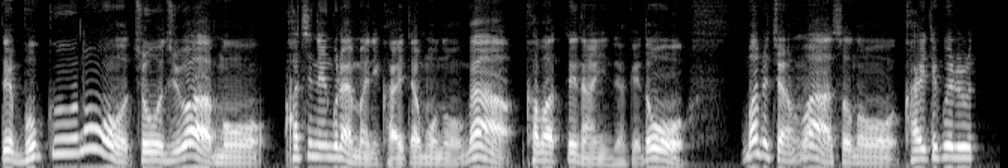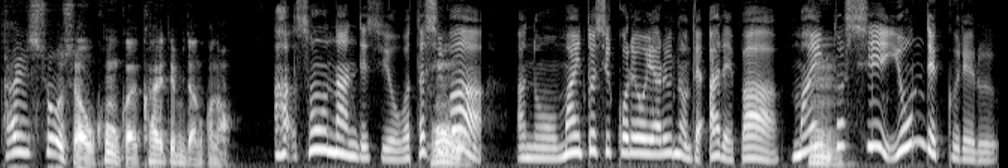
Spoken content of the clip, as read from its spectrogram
で僕の弔辞はもう8年ぐらい前に書いたものが変わってないんだけど、ま、るちゃんはその書いてくれる対象者を今回変えてみたのかな？あそうなんですよ。私はあの毎年これをやるのであれば毎年読んでくれる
